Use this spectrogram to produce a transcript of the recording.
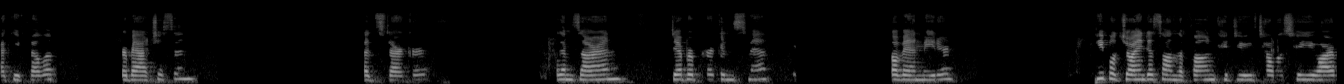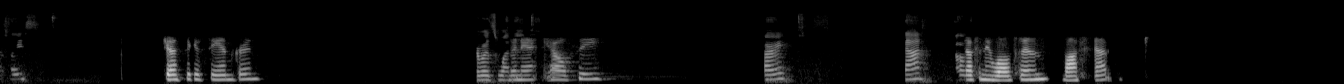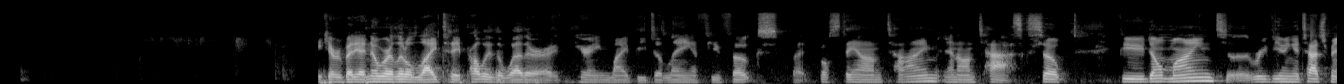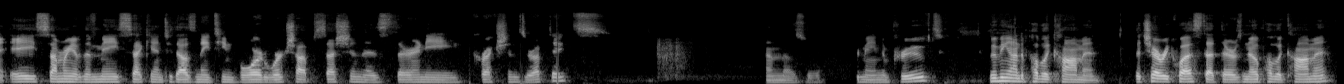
Becky Phillip, Herb Atchison, Bud Starker, Adam Zarin, Deborah Perkins Smith, Bill Van Meter. People joined us on the phone. Could you tell us who you are, please? Jessica Sandgren, There was one. Lynette Kelsey, Sorry. Matt? Oh, Stephanie Walton, Lafayette. Thank you, everybody. I know we're a little light today. Probably the weather I'm hearing might be delaying a few folks, but we'll stay on time and on task. So if you don't mind uh, reviewing attachment A, summary of the May 2nd, 2018 board workshop session, is there any corrections or updates? And those will remain approved. Moving on to public comment. The chair requests that there is no public comment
